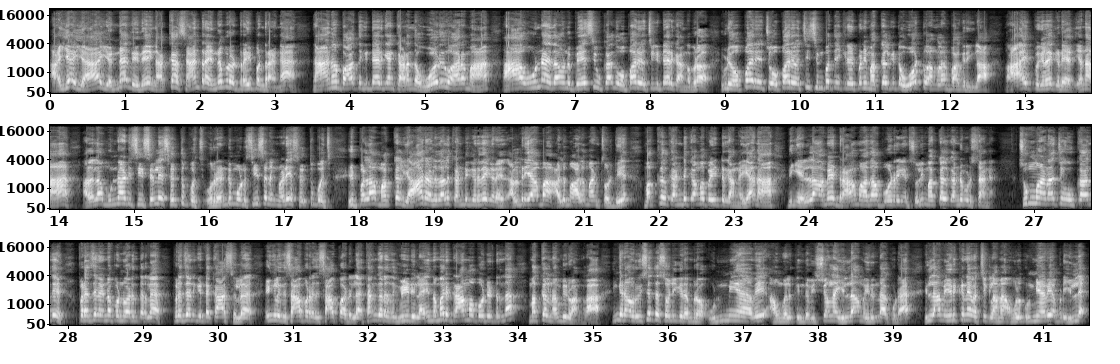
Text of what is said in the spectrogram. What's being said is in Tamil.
ஐயா ஐயா என்னது இது? எங்கள் அக்கா சாண்ட்ரா என்ன ப்ரோ ட்ரை பண்ணுறாங்க நானும் பார்த்துக்கிட்டே இருக்கேன். கடந்த ஒரு வாரமா ஆ ஒன்று ஏதாவது ஒன்று பேசி உட்காந்து ஒப்பாரி வச்சுக்கிட்டே இருக்காங்க ப்ரோ இப்படி ஒப்பாரி வச்சு ஒப்பாரி வச்சு சிம்பத்தி கிரியேட் பண்ணி மக்கள்கிட்ட ஓட்டு வாங்கலான்னு பார்க்குறீங்களா வாய்ப்புகளே கிடையாது. ஏன்னா அதெல்லாம் முன்னாடி சீசன்லேயே செத்து போச்சு. ஒரு ரெண்டு மூணு சீசனுக்கு முன்னாடியே செத்து போச்சு. இப்பெல்லாம் மக்கள் யார் அழுதாலும் கண்டுக்கிறதே கிடையாது. அழுறியாமா அழுமா அழுமான்னு சொல்லிட்டு மக்கள் கண்டுக்காம போயிட்டு இருக்காங்க. ஏன்னா நீங்கள் எல்லாமே ட்ராமா தான் போடுறீங்கன்னு சொல்லி மக்கள் கண்டுபிடிச்சிட்டாங்க. சும்மானாச்சும் உட்காந்து பிரச்சனை என்ன பண்ணுவாருன்னு தெரியல. பிரச்சனை கிட்ட காசு இல்ல. எங்களுக்கு சாப்பிட்றதுக்கு சாப்பாடு இல்ல. தங்குறதுக்கு வீடு இல்ல. இந்த மாதிரி டிராமா போட்டுட்டு இருந்தா மக்கள் நம்பிடுவாங்களா? இங்க நான் ஒரு விஷயத்த சொல்லிக்கிறேன் ப்ரோ உண்மையாவே அவங்களுக்கு இந்த விஷயம்லாம் இல்லாம இருந்தா கூட இல்லாம இருக்குன்னே வச்சுக்கலாமே. அவங்களுக்கு உண்மையாவே அப்படி இல்லை.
